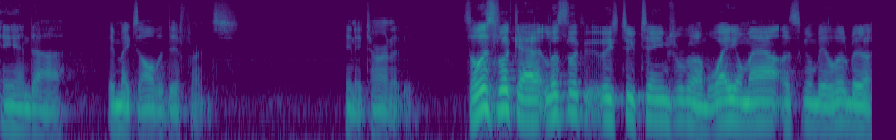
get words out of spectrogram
And uh, it makes all the difference in eternity. So let's look at it. Let's look at these two teams. We're going to weigh them out. This is going to be a little bit of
